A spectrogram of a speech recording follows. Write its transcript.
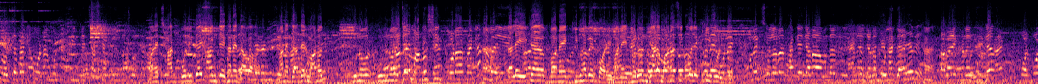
চলতে থাকে মোটামুটি তিনটে চারটে পর্যন্ত চলতে থাকে। মানে ছাদ বলিটাই কিন্তু এখানে দেওয়া হয়। মানে যাদের মানত পূর্ণ- পূর্ণ হয়েছে মানসিক করা থাকে হ্যাঁ, তাহলে এটা মানে কীভাবে করে? মানে ধরুন যারা মানসিক করে কি অনেক- বলতো অনেক- ছেলেরা থাকে যারা আমাদের এখানে যারা বলি দেয়। হ্যাঁ। তারা এখানে থেকে পরপর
